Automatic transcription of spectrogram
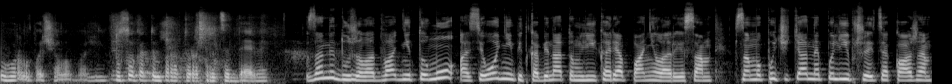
Горло почало боліти. Висока температура 39. Занедужала два дні тому, а сьогодні під кабінетом лікаря пані Лариса. Самопочуття не поліпшується, каже,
